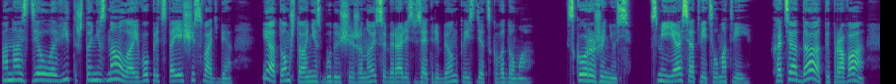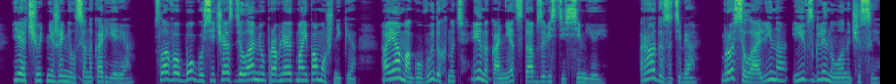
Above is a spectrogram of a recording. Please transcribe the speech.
Она сделала вид, что не знала о его предстоящей свадьбе и о том, что они с будущей женой собирались взять ребенка из детского дома. «Скоро женюсь», Смеясь, ответил Матвей. Хотя да, ты права, я чуть не женился на карьере. Слава богу, сейчас делами управляют мои помощники, а я могу выдохнуть и, наконец-то, обзавестись семьей. Рада за тебя. Бросила Алина и взглянула на часы.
